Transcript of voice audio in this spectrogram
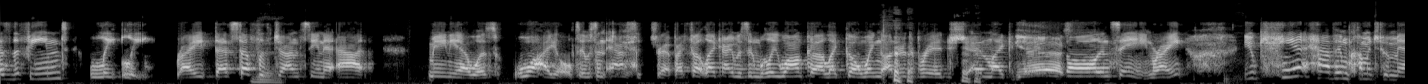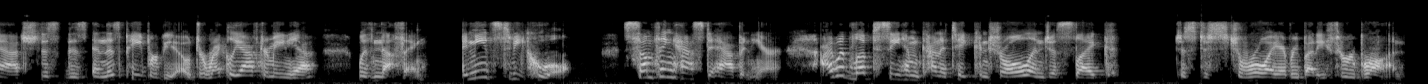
as the Fiend lately, right? That stuff with John Cena at Mania was wild. It was an acid trip. I felt like I was in Willy Wonka, like going under the bridge and like Yes. all insane, right? You can't have him come into a match this this in this pay per view directly after Mania with nothing. It needs to be cool. Something has to happen here. I would love to see him kind of take control and just like just destroy everybody through Braun,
